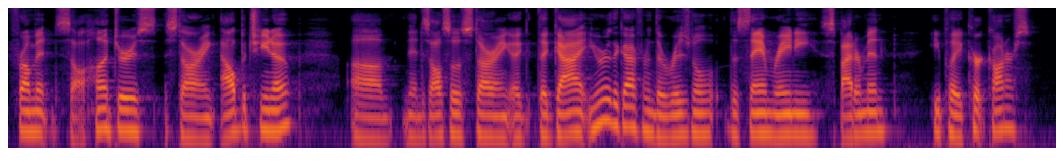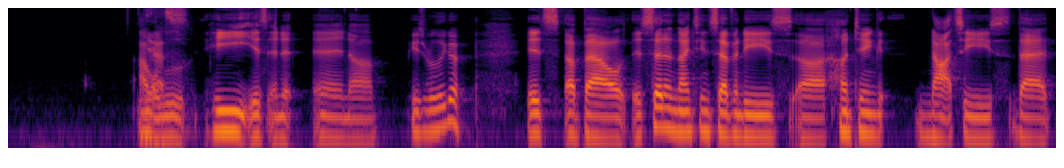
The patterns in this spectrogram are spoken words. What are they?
from it. Saw Hunters, starring Al Pacino. Um, and it's also starring uh the guy. You remember the guy from the original, the Sam Raimi Spider Man? He played Curt Connors. I will- Yes. he is in it, and uh, he's really good. It's about it's set in the 1970s, uh, hunting Nazis that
